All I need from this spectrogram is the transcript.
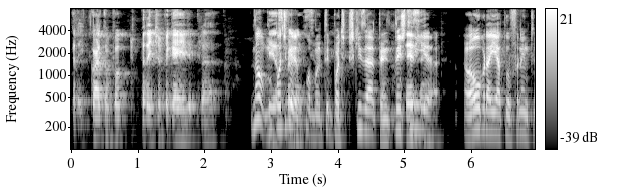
Peraí, corta um pouco. Peraí, deixa eu pegar ele para. Não, podes ver, podes pesquisar. Tens, tens a, a obra aí à tua frente,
